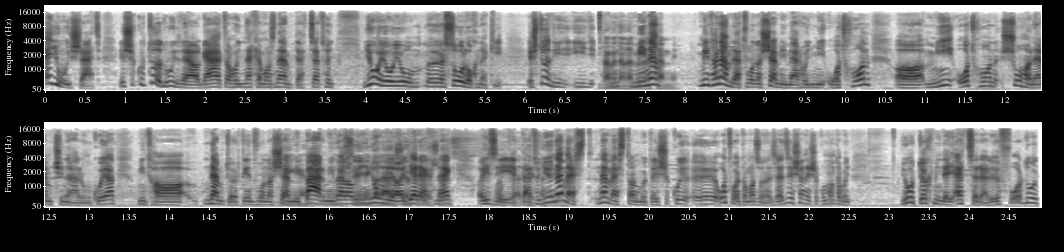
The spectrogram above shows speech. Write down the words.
egy új srác. És akkor tudod, úgy reagálta, hogy nekem az nem tetszett, hogy jó, jó, jó, szólok neki. És tudod, így, így nem mi nem, semmi mintha nem lett volna semmi, mert hogy mi otthon, a, mi otthon soha nem csinálunk olyat, mintha nem történt volna semmi, Igen, bármivel, ami nyomja a gyereknek a izéjét. Tehát, hogy ő nem ezt, nem ezt tanulta, és akkor ö, ott voltam azon az edzésen, és akkor mondtam, hogy jó, tök mindegy, egyszer előfordul,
